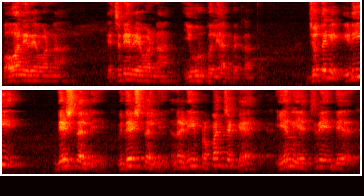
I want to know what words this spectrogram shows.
ಭವಾನಿ ರೇವಣ್ಣ, ಎಚ್ ಡಿ ರೇವಣ್ಣ, ಇವರು ಬಲಿಯಾಗಬೇಕಾಯ್ತು ಜೊತೆಗೆ ಇಡೀ ದೇಶದಲ್ಲಿ, ವಿದೇಶದಲ್ಲಿ, ಅಂದರೆ ಇಡೀ ಪ್ರಪಂಚಕ್ಕೆ ಏನು ಎಚ್ ಡಿ ದೇ,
